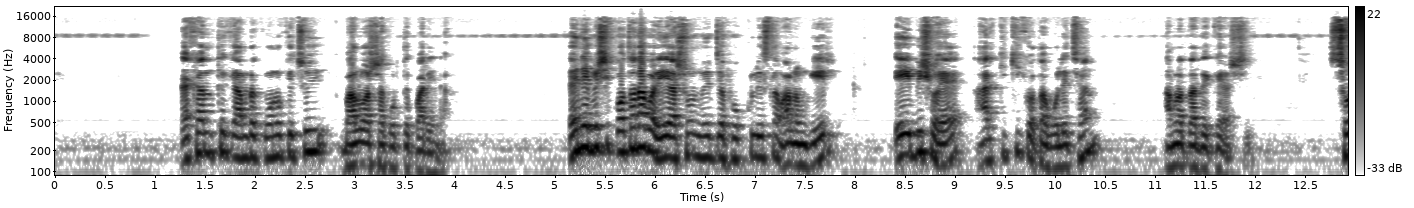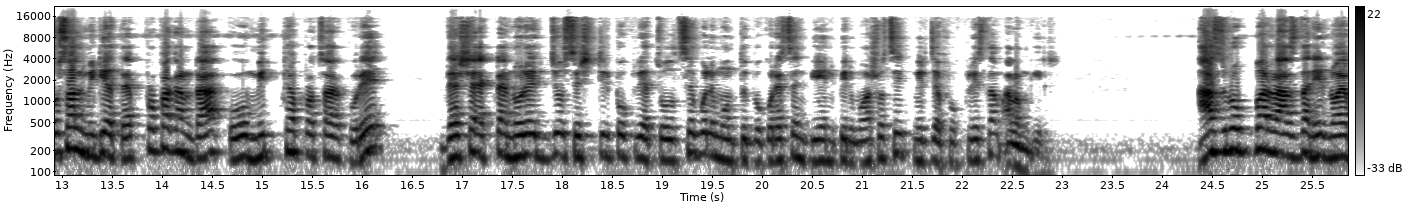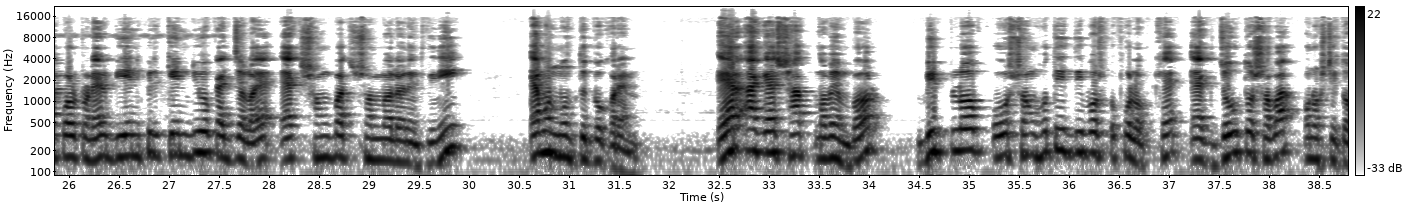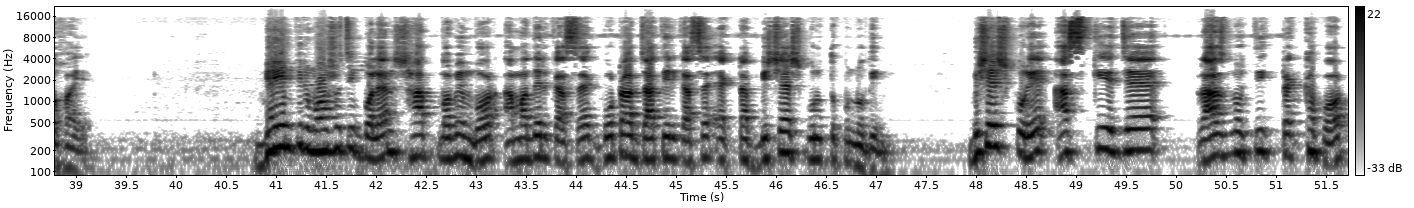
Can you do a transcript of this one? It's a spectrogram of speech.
এখান থেকে আমরা কোনো কিছুই ভালো আশা করতে পারি না। এ নিয়ে বেশি কথা না বাড়ি আসুন মির্জা ফখরুল ইসলাম আলমগীর। এই বিষয়ে আর কি কি কথা বলেছেন আমরা তা দেখে আসি। সোশ্যাল মিডিয়াতে প্রপাগান্ডা ও মিথ্যা প্রচার করে দেশে একটা নৈরাজ্য সৃষ্টির প্রক্রিয়া চলছে বলে মন্তব্য করেছেন বিএনপির মহাসচিব মির্জা ফখরুল ইসলাম আলমগীর। আজ রোববার রাজধানীর নয়াপল্টনের বিএনপির কেন্দ্রীয় কার্যালয়ে এক সংবাদ সম্মেলনে তিনি এমন মন্তব্য করেন, এর আগে সাত নভেম্বর বিপ্লব ও সংহতি দিবস উপলক্ষে এক যৌথ সভা অনুষ্ঠিত হয়। বিএনপির মহাসচিব বলেন, সাত নভেম্বর আমাদের কাছে, গোটা জাতির কাছে একটা বিশেষ গুরুত্বপূর্ণ দিন। বিশেষ করে আজকে যে রাজনৈতিক প্রেক্ষাপট,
